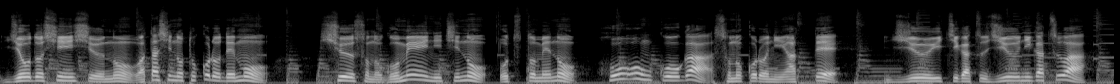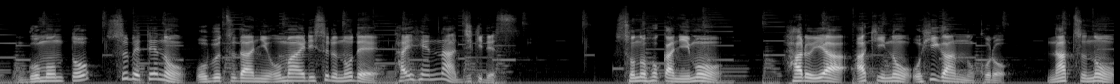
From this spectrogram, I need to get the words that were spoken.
浄土真宗の私のところでも宗祖のご命日のお勤めの法恩公がその頃にあって11月12月は御門とすべてのお仏壇にお参りするので大変な時期です。その他にも春や秋のお彼岸の頃夏の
